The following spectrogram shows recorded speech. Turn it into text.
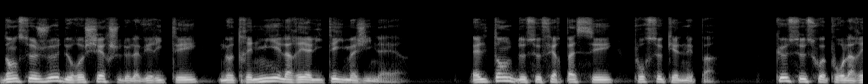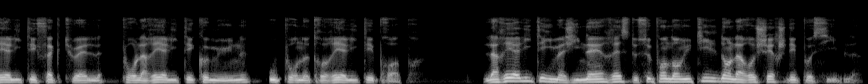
Dans ce jeu de recherche de la vérité, notre ennemi est la réalité imaginaire. Elle tente de se faire passer pour ce qu'elle n'est pas que ce soit pour la réalité factuelle, pour la réalité commune, ou pour notre réalité propre. La réalité imaginaire reste cependant utile dans la recherche des possibles.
